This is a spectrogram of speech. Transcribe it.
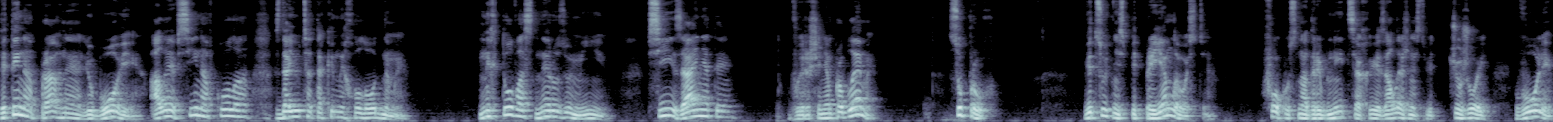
Дитина прагне любові, але всі навколо здаються такими холодними. Ніхто вас не розуміє. Всі зайняті вирішенням проблеми. Супруг. Відсутність підприємливості, фокус на дрібницях і залежність від чужої волі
